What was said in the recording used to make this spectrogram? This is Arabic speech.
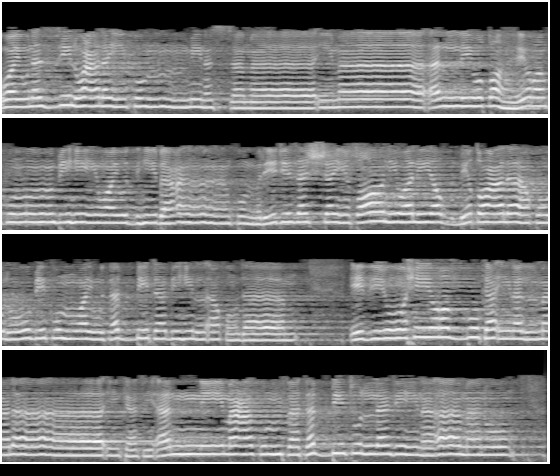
وينزل عليكم من السماء ماء ليطهركم به ويذهب عنكم رجز الشيطان وليربط على قلوبكم ويثبت به الأقدام. إذ يوحي ربك إلى الملائكة أني معكم فثبتوا الذين آمنوا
